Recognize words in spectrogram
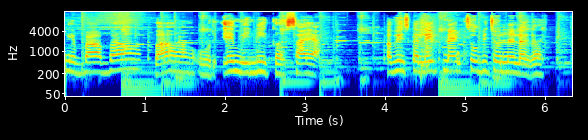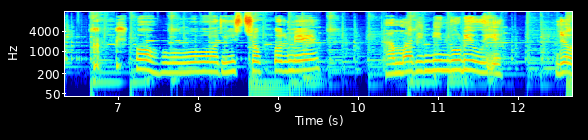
ये बाबा बा और एमिली का साया। अभी इसका लेट नाइट शो भी चलने लगा है। और इस चक्कर में हमारी नींद उड़ी हुई है। जो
